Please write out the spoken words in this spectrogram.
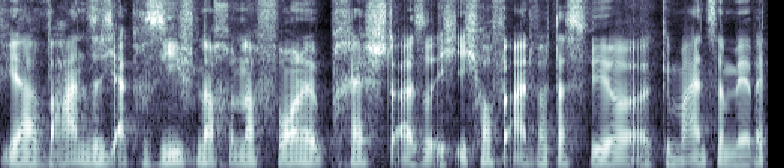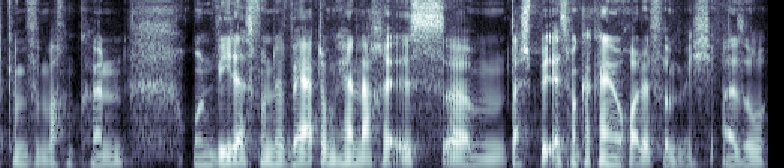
ja, wahnsinnig aggressiv nach, nach vorne prescht. Also ich, ich hoffe einfach, dass wir gemeinsam mehr Wettkämpfe machen können. Und wie das von der Wertung her nachher ist, ähm, das spielt erstmal gar keine Rolle für mich. Also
